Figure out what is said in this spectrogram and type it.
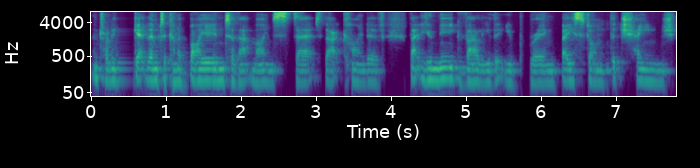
And trying to get them to kind of buy into that mindset, that kind of that unique value that you bring based on the change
